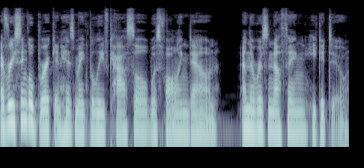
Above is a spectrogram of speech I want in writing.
Every single brick in his make believe castle was falling down, and there was nothing he could do.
